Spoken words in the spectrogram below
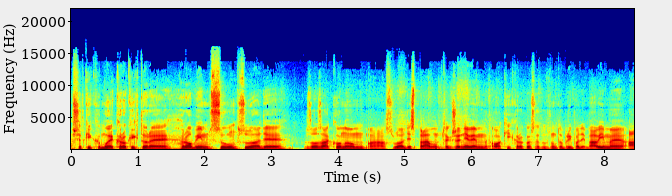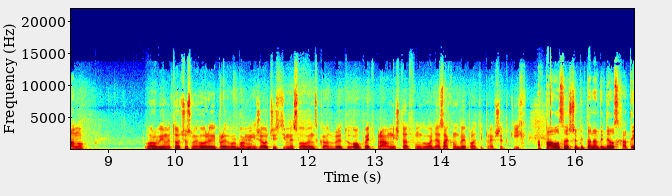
všetky moje kroky, ktoré robím, sú v súlade so zákonom a v súlade s právom. Takže neviem, o akých krokoch sa tu v tomto prípade bavíme. Áno, robíme to, čo sme hovorili pred voľbami, že očistíme Slovensko a bude tu opäť právny štát fungovať a zákon bude platiť pre všetkých. A Pavel sa ešte pýta na video z chaty.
